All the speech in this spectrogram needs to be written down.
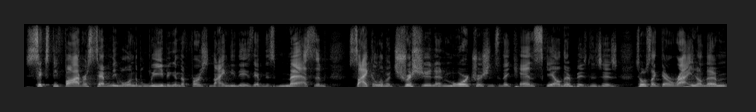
65 or 70 will end up leaving in the first 90 days. They have this massive cycle of attrition and more attrition, so they can't scale their businesses. So it's like they're, you know, they're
